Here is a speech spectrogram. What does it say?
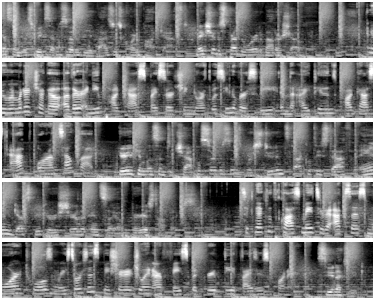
Joining us on this week's episode of the Advisors Corner podcast. Make sure to spread the word about our show. And remember to check out other NU podcasts by searching Northwest University in the iTunes podcast app or on SoundCloud. Here you can listen to chapel services where students, faculty, staff, and guest speakers share their insight on various topics. To connect with classmates or to access more tools and resources, be sure to join our Facebook group, The Advisors Corner. See you next week.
